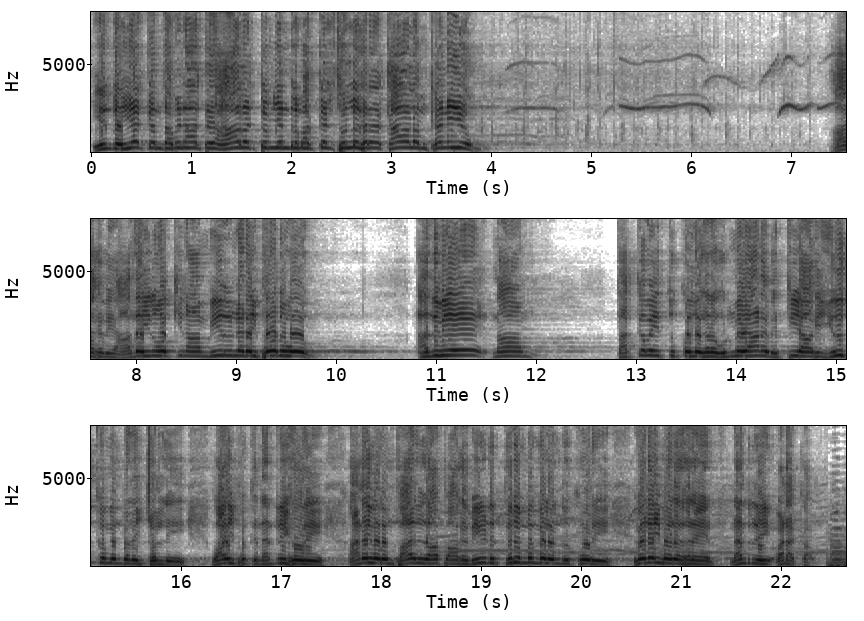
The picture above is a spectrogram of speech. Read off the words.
இந்த இயக்கம் தமிழ்நாட்டை ஆளட்டும் என்று மக்கள் சொல்லுகிற காலம் கனியும். ஆகவே அதை நோக்கி நாம் வீறுநடை போடுவோம். அதுவே நாம் தக்க வைத்துக் கொள்ளுகிற உண்மையான வெற்றியாக இருக்கும் என்பதை சொல்லி வாய்ப்புக்கு நன்றி கூறி அனைவரும் பாதுகாப்பாக வீடு திரும்புங்கள் என்று கூறி விடைபெறுகிறேன். நன்றி வணக்கம்.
